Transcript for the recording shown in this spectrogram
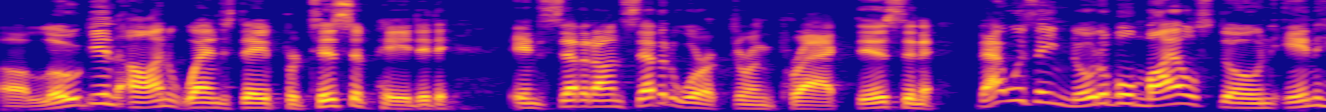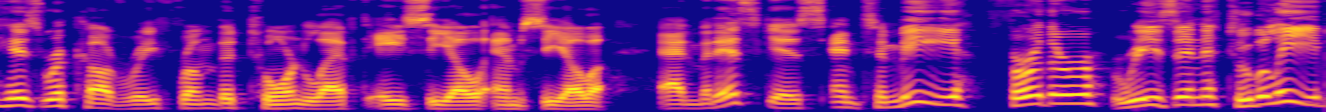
Uh, Logan on Wednesday participated in 7 on 7 work during practice, and that was a notable milestone in his recovery from the torn left ACL, MCL, and meniscus, and to me, further reason to believe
